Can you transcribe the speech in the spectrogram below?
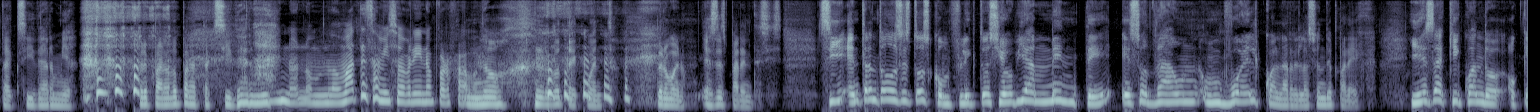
taxidermia. Preparado para taxidermia. no, no, no mates a mi sobrino, por favor. No, luego te cuento. Pero bueno, ese es paréntesis. Sí, entran todos estos conflictos y obviamente eso da un, un vuelco a la relación de pareja. Y es aquí cuando, ok,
